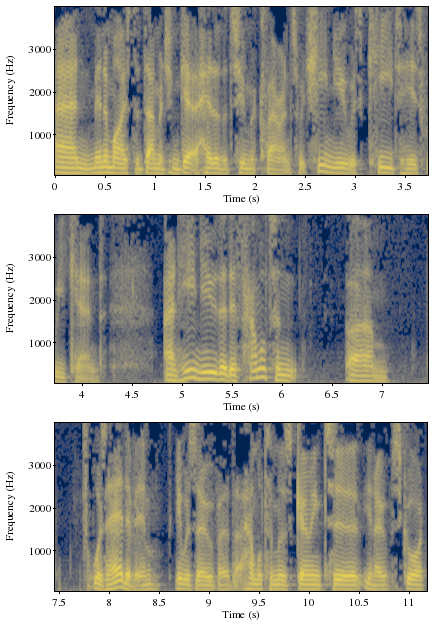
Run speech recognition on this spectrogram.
and minimise the damage and get ahead of the two McLarens, which he knew was key to his weekend. And he knew that if Hamilton um, was ahead of him, it was over. That Hamilton was going to, you know, score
